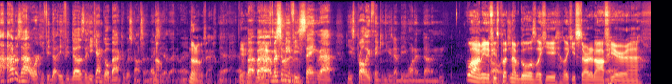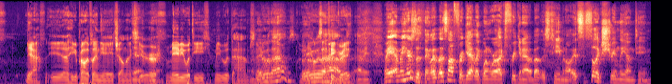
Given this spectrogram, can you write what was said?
how does that work if he do, if he does that? He can't go back to Wisconsin the next No. year, then, right? No, no, exactly. Yeah, Yeah, but, but I'm assuming if he's saying that, he's probably thinking he's going to be one and done. Well, I mean, if he's putting up goals like he like he started off Yeah. here, uh, yeah, he, could probably play in the AHL next Yeah, year, or yeah. maybe with the maybe with the Habs. maybe with the? Habs, Who maybe knows? with the That'd be Habs. great. I mean, I mean, I mean, here's the thing. Let, let's not forget, like when we're like freaking out about this team and all. It's still an extremely young team,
